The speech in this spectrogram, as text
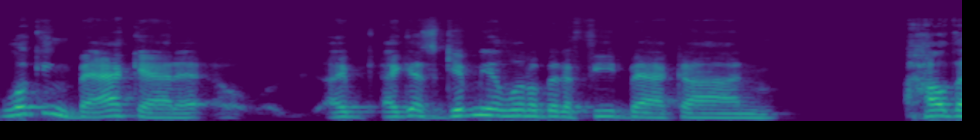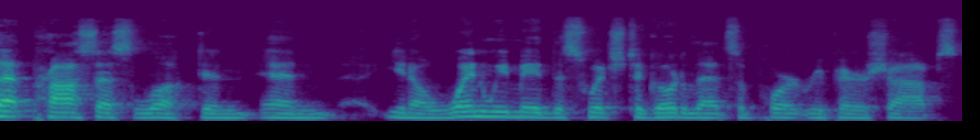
looking back at it I, I, guess give me a little bit of feedback on how that process looked and and you know when we made the switch to go to that support repair shops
